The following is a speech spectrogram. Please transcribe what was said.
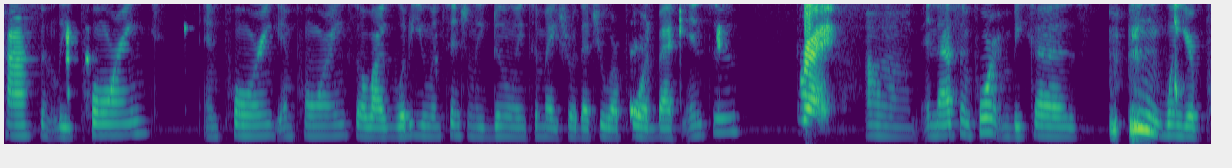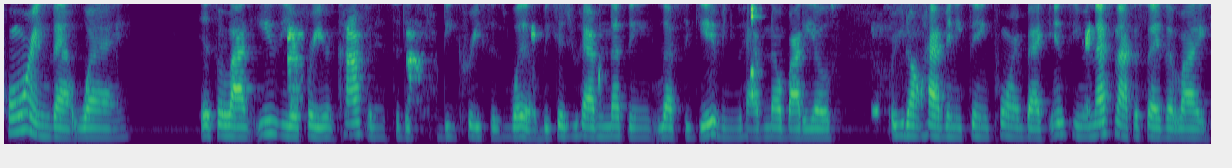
constantly pouring and pouring and pouring. So, like, what are you intentionally doing to make sure that you are poured back into? Right. Um, and that's important because when you're pouring that way, it's a lot easier for your confidence to de- decrease as well because you have nothing left to give and you have nobody else or you don't have anything pouring back into you. And that's not to say that like,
